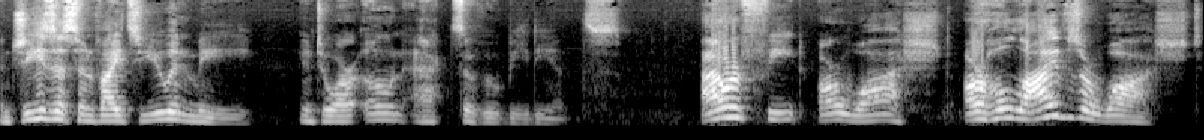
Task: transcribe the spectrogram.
And Jesus invites you and me into our own acts of obedience. Our feet are washed, our whole lives are washed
